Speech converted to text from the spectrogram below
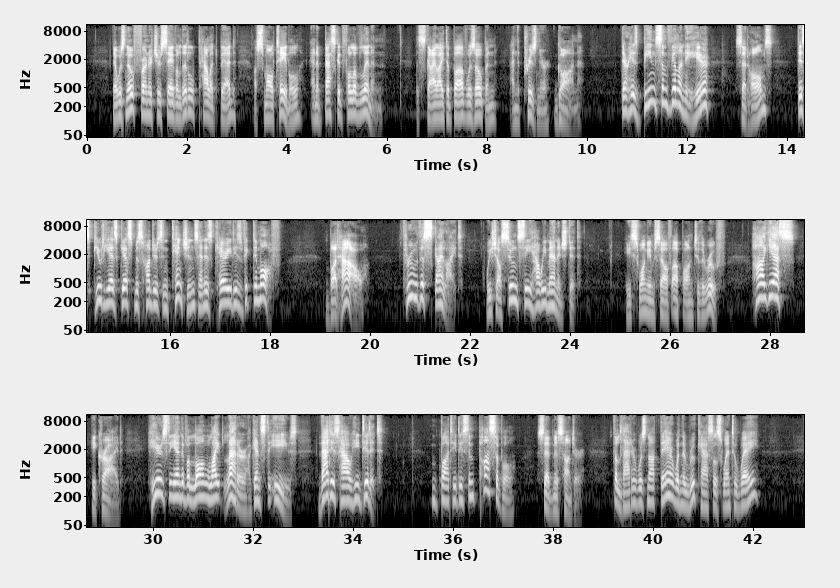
There was no furniture save a little pallet bed, a small table, and a basketful of linen. The skylight above was open, and the prisoner gone. "There has been some villainy here," said Holmes. "This beauty has guessed Miss Hunter's intentions and has carried his victim off." "But how?" "Through the skylight. We shall soon see how he managed it." He swung himself up on to the roof. "Ah, yes!" he cried. "Here's the end of a long light ladder against the eaves. That is how he did it." "But it is impossible," said Miss Hunter. "The ladder was not there when the Rucastles went away."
